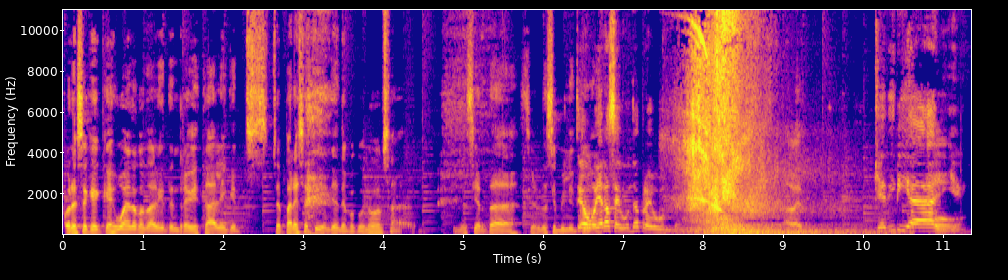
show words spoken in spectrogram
por eso es que, que es bueno cuando alguien te entrevista a alguien que se parece a ti, ¿entiendes? Porque uno sabe, tiene cierta, cierta similitud. Teo, voy a la segunda pregunta. A ver, ¿Qué diría Oh. alguien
